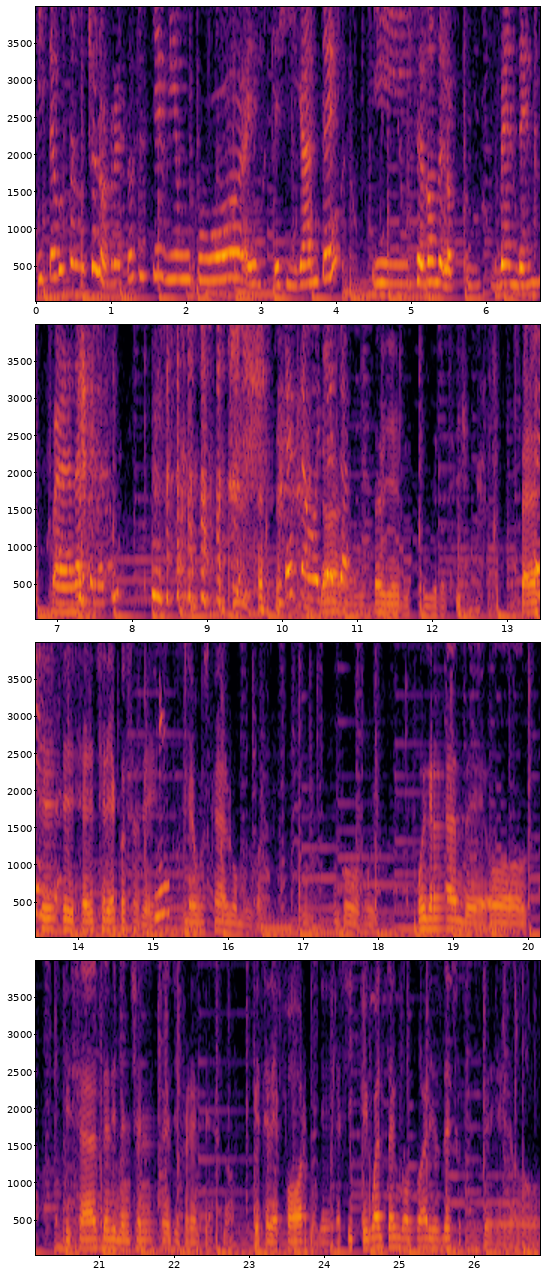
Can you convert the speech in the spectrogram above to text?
y te gustan mucho los retos, es que vi un cubo este gigante y sé dónde lo venden para dártelo a ti. Esta muchacha. No, está bien, está bien así. Pero sí, sí, sería cosa de, de, buscar algo muy bueno. Un, un cubo muy, muy grande o quizás de dimensiones diferentes, ¿no? Que se deformen y así, que igual tengo varios de esos, pero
